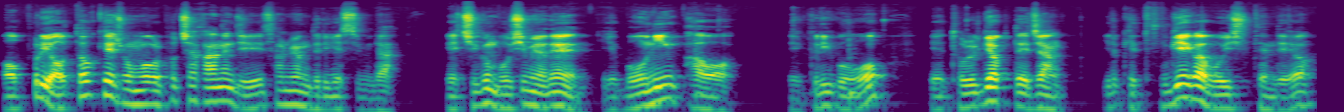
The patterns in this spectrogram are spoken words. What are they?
어플이 어떻게 종목을 포착하는지 설명드리겠습니다. 예, 지금 보시면은 예, 모닝 파워 예, 그리고 예, 돌격 대장 이렇게 두 개가 보이실 텐데요.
